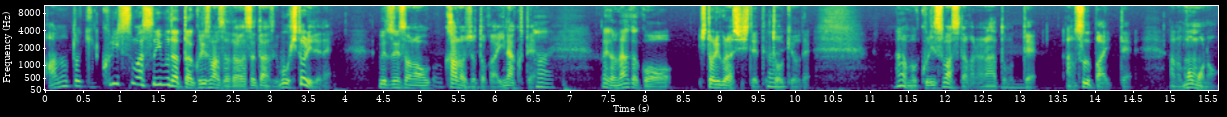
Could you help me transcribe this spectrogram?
あの時クリスマスイブだったかクリスマスだったか忘れたんですけど僕一人でね別にその彼女とかいなくて、はい。だけどなんかこう一人暮らししててはい。東京で、なんかもうクリスマスだからなと思って、あのスーパー行ってあの桃の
